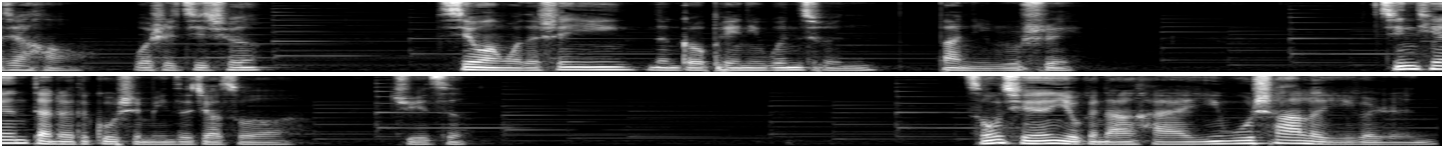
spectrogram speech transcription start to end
家好，我是机车，希望我的声音能够陪你温存，伴你入睡。今天带来的故事名字叫做《橘子》。从前有个男孩因误杀了一个人，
